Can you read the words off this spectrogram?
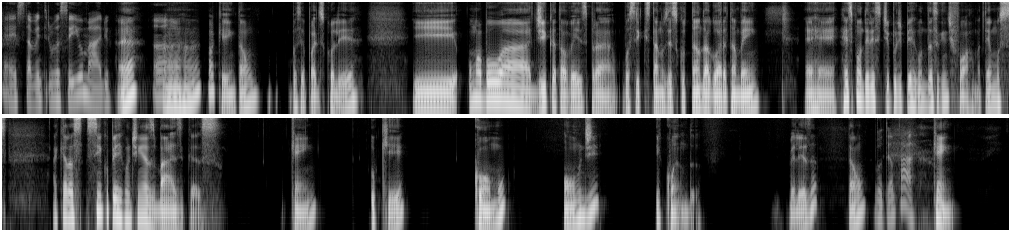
É, estava entre você e o Mário. É? Aham. Uhum. Ok, então você pode escolher. E uma boa dica, talvez, para você que está nos escutando agora também, é responder esse tipo de pergunta da seguinte forma: temos aquelas cinco perguntinhas básicas. Quem? O que, como, onde e quando. Beleza? Então. Vou tentar. Quem?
